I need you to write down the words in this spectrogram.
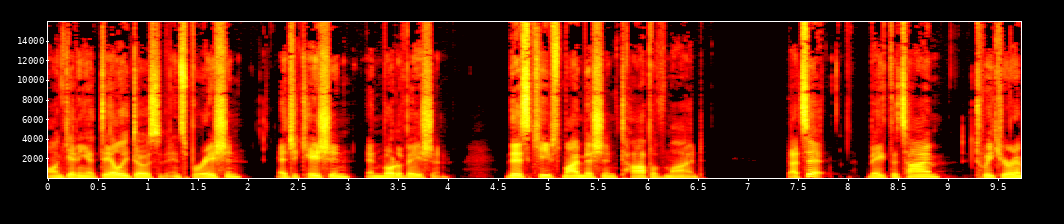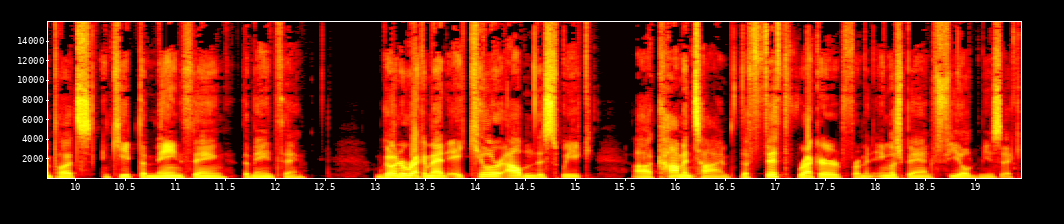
on getting a daily dose of inspiration, education, and motivation. This keeps my mission top of mind. That's it. Make the time, tweak your inputs, and keep the main thing the main thing. I'm going to recommend a killer album this week uh, Common Time, the fifth record from an English band, Field Music.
